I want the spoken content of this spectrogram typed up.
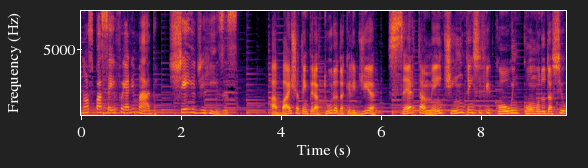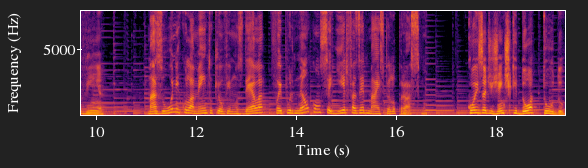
nosso passeio foi animado, cheio de risos. A baixa temperatura daquele dia certamente intensificou o incômodo da Silvinha. Mas o único lamento que ouvimos dela foi por não conseguir fazer mais pelo próximo. Coisa de gente que doa tudo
